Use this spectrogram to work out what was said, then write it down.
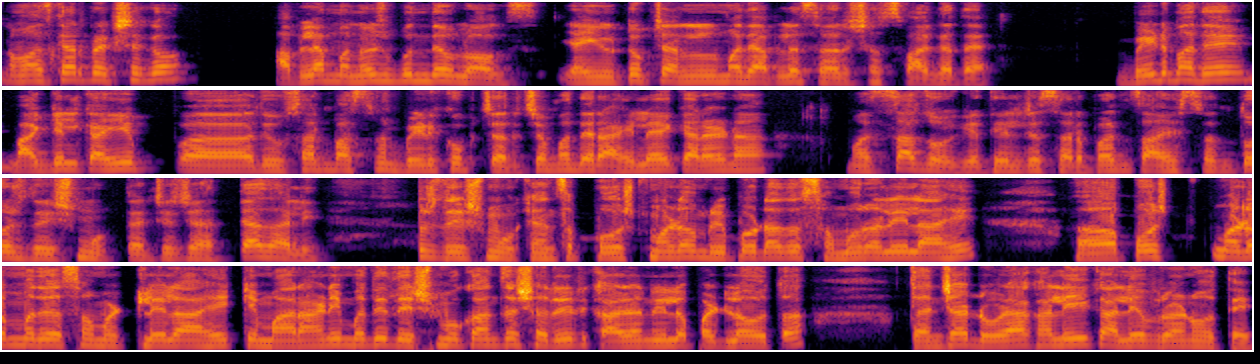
नमस्कार प्रेक्षक. आपल्या मनोज बुंदे व्लॉग्स या युट्यूब चॅनलमध्ये आपलं सहर्ष स्वागत आहे. बीडमध्ये मागील काही दिवसांपासून बीड खूप चर्चेमध्ये राहिले आहे कारण मस्साजोग येथील जे सरपंच आहे संतोष देशमुख त्यांची जी हत्या झाली. संतोष देशमुख यांचा पोस्टमॉर्टम रिपोर्ट आता समोर आलेला आहे. पोस्टमॉर्टममध्ये असं म्हटलेलं आहे की मारहाणीमध्ये देशमुखांचं शरीर काळनीलं पडलं होतं. त्यांच्या डोळ्याखाली काले व्रण होते.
